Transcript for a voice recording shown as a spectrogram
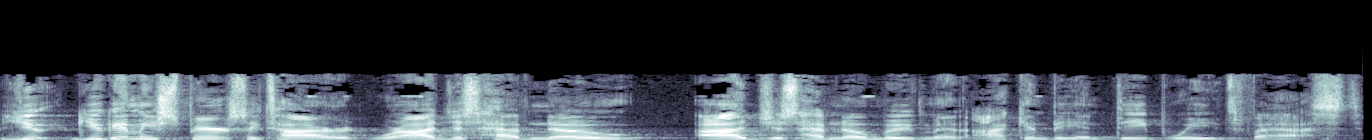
you, you get me spiritually tired where I just have no I just have no movement. I can be in deep weeds fast.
